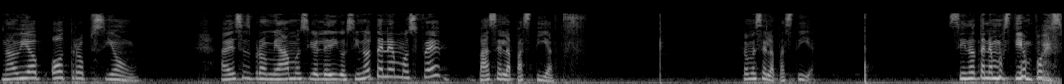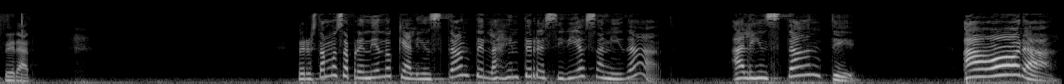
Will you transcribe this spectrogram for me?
No había otra opción. A veces bromeamos y yo le digo, si no tenemos fe, pase la pastilla. Tómese la pastilla. Si no tenemos tiempo de esperar. Pero estamos aprendiendo que al instante la gente recibía sanidad. Al instante. Ahora.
